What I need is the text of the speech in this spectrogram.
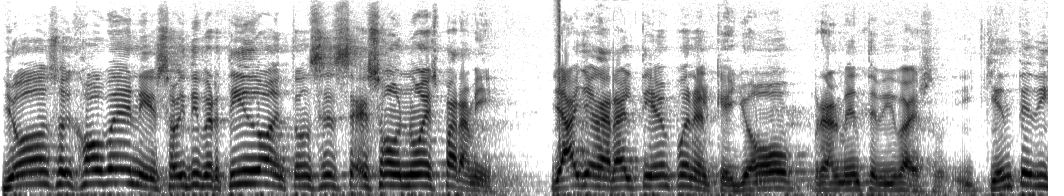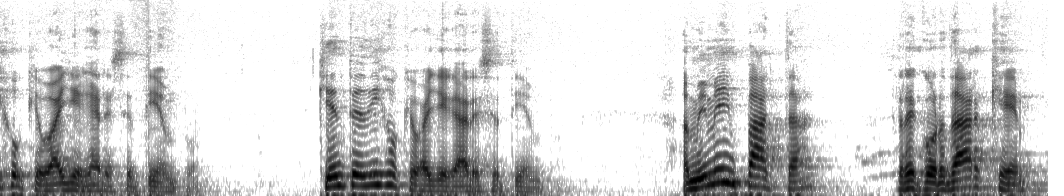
yo soy joven y soy divertido, entonces eso no es para mí. Ya llegará el tiempo en el que yo realmente viva eso. ¿Y quién te dijo que va a llegar ese tiempo? ¿Quién te dijo que va a llegar ese tiempo? A mí me impacta recordar que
